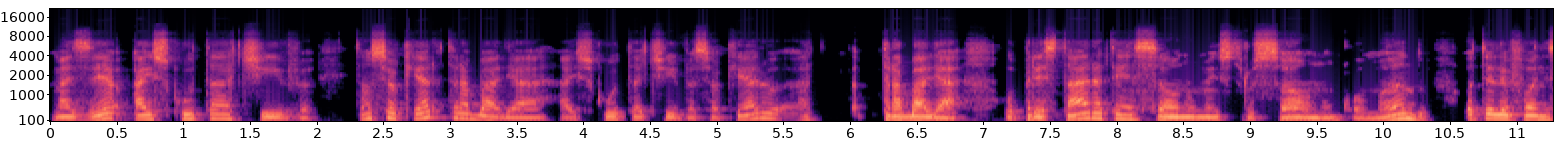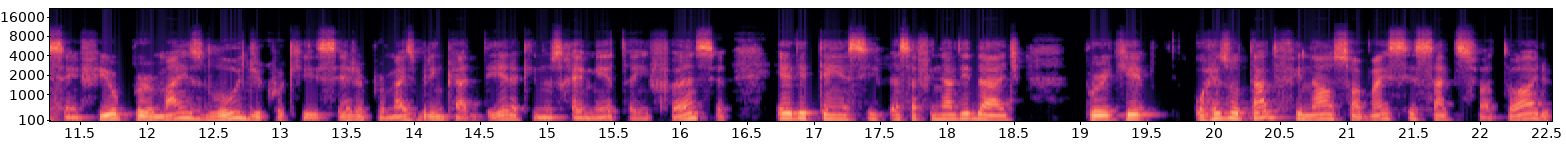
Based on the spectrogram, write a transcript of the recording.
mas é a escuta ativa. Então, se eu quero trabalhar a escuta ativa, se eu quero trabalhar ou prestar atenção numa instrução, num comando, o telefone sem fio, por mais lúdico que seja, por mais brincadeira que nos remeta à infância, ele tem esse, essa finalidade, porque o resultado final só vai ser satisfatório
